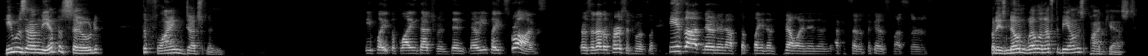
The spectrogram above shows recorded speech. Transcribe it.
He was on the episode The Flying Dutchman he played the Flying Dutchman. Didn't know he played Scroggs. There was another person who was. He's not known enough to play the villain in an episode of the Ghostbusters. But he's known well enough to be on this podcast.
